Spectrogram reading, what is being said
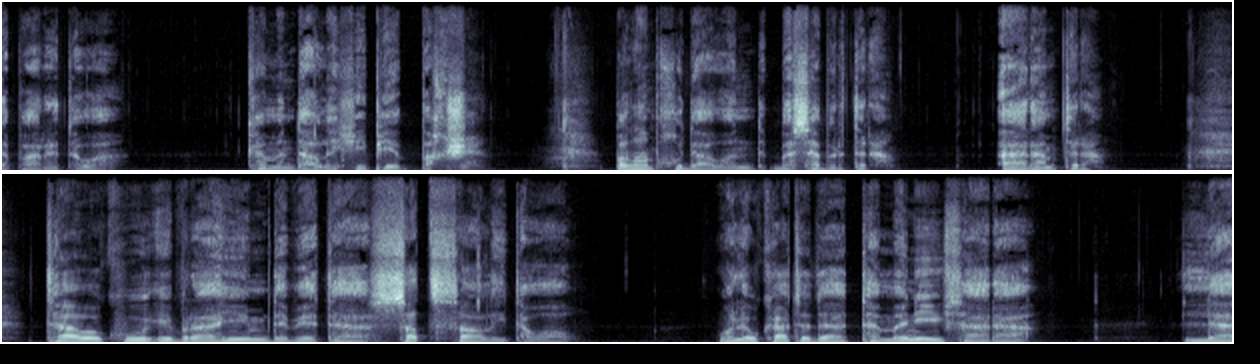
دەپارێتەوە کە منداڵێکی پێ بەخشە بەڵام خودداوەند بە سەبرترە ئارامترە تاوەکو ئیبراهیم دەبێتە سە ساڵی تەواو و لەو کاتەدا تەمەنی سارا لە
